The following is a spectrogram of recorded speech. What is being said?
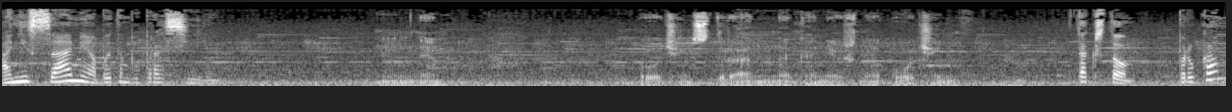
они сами об этом попросили. Да. Очень странно, конечно, очень. Так что, по рукам?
